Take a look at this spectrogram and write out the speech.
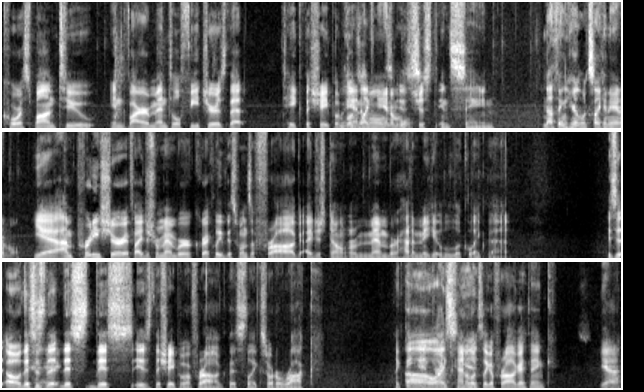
correspond to environmental features that take the shape of Look like animals, animals. is just insane. Nothing here looks like an animal. Yeah, I'm pretty sure if I just remember correctly, this one's a frog. I just don't remember how to make it look like that. Is it? Oh, this is the this this is the shape of a frog. This like sort of rock, like the Oh, entrance kind of looks like a frog. I think. Yeah.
